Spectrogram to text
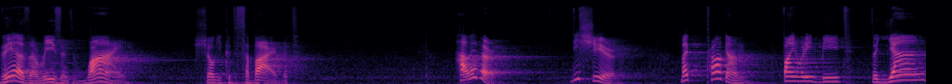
There are the reasons why shogi could survive it. However, this year, my program finally beat the young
